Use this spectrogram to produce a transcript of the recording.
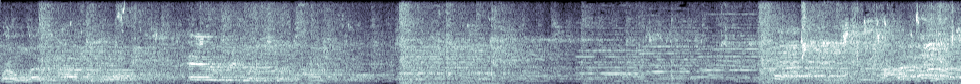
When 11 has the ball, everybody's going to smash the ball. You're 2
